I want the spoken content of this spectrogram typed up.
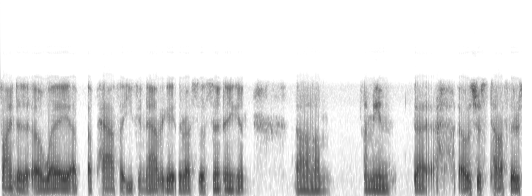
find a, a way a, a path that you can navigate the rest of this inning, and um, I mean that that was just tough. There's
